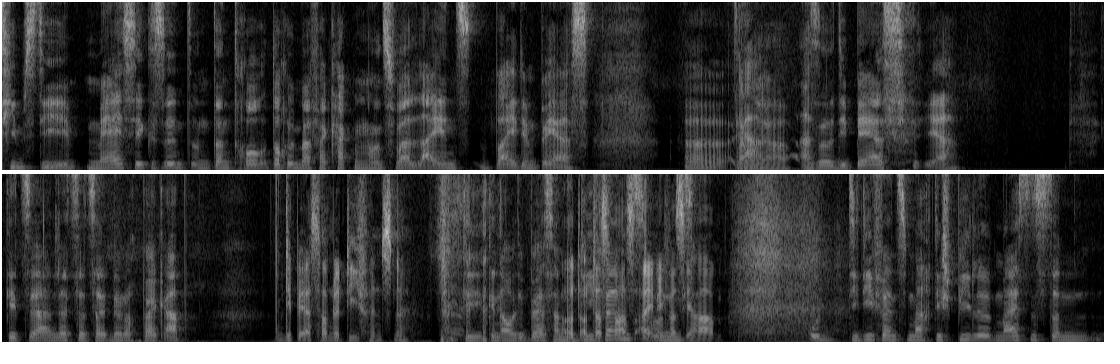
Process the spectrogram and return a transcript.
Teams, die mäßig sind und dann doch immer verkacken. Und zwar Lions bei den Bears. Äh, ja, ja, also die Bears, ja, geht es ja in letzter Zeit nur noch bergab. Die Bears haben eine Defense, ne? Die, genau, die Bears haben eine und, Defense. Und das war es eigentlich, was sie haben. Und die Defense macht die Spiele meistens dann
